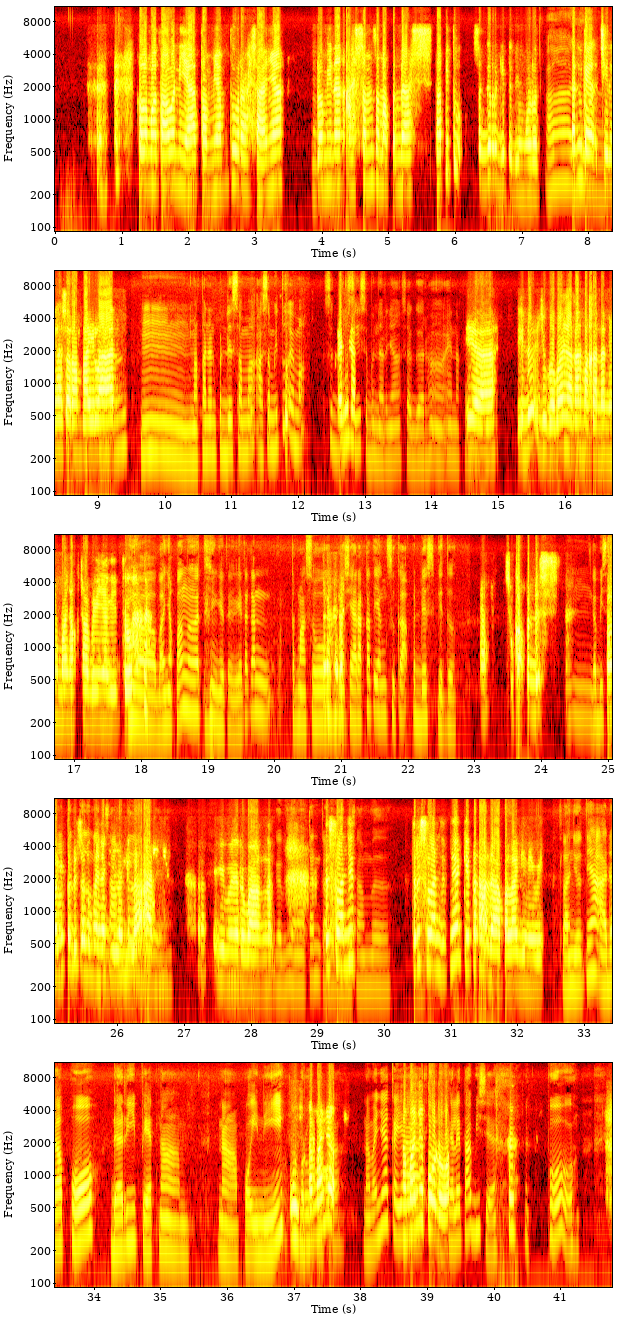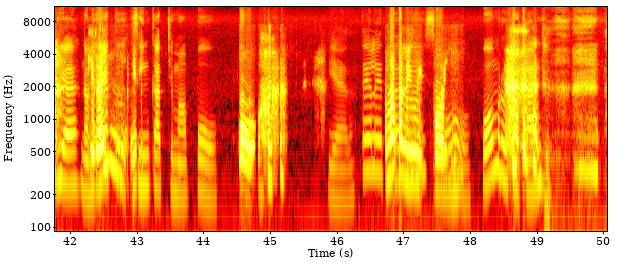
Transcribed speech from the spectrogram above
Kalau mau tahu nih ya, tom yum tuh rasanya dominan asam sama pedas, tapi tuh seger gitu di mulut. Ah, Kan iya. kayak ciri khas orang Thailand. Hmm, makanan pedas sama asam itu emang segar sih sebenarnya, segar, enak. Iya, Indo juga banyak kan makanan yang banyak cabenya gitu. Iya, banyak banget gitu. Kita kan termasuk masyarakat yang suka pedes gitu. Yang suka pedes. Hmm, nggak bisa Apalagi pedesnya tuh banyak gila-gilaan. gitu Iya bener banget. ya. Nggak bisa makan kalau Terus nggak ada lanjut. sambel. Terus selanjutnya kita ada apa lagi nih, Wi? Selanjutnya ada po dari Vietnam. Nah, po ini Uh, merupakan namanya- namanya kayak Namanya po doang. Teletubbies ya. po. Iya, namanya Kirain singkat cuma po. Po. Ya, Teletubbies. Kenapa nih, Wi, po ini? Po. Po merupakan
